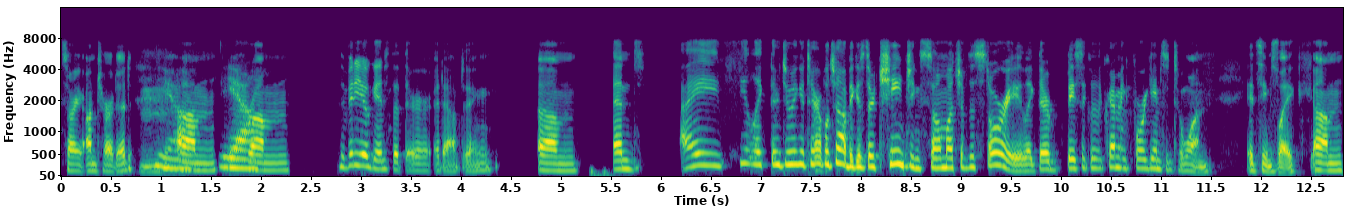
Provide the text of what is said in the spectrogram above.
sorry, Uncharted. Mm. Yeah. Um, Yeah. from the video games that they're adapting. Um, and I feel like they're doing a terrible job because they're changing so much of the story. Like they're basically cramming four games into one. It seems like um,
